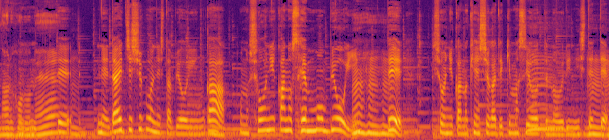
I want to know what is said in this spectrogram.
なるほどね。でね、第一志望にした病院が、この小児科の専門病院で小児科の研修ができますよってのを売りにしてて、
